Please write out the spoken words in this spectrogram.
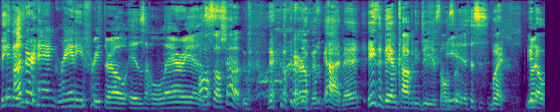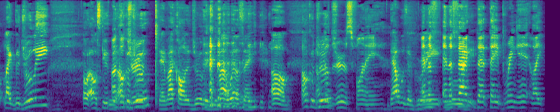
the It is- underhand granny free throw is hilarious. Also, shout out Ferrell because God, man, he's a damn comedy genius. Also, He is. But you But- know, like the Drew League, or oh, excuse me, Uncle Uncle, Drew. Drew. Damn, I call it Drew League. You might well say, um, Uncle Drew. Uncle Drew's funny, That was a great and the and the fact that they bring in like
